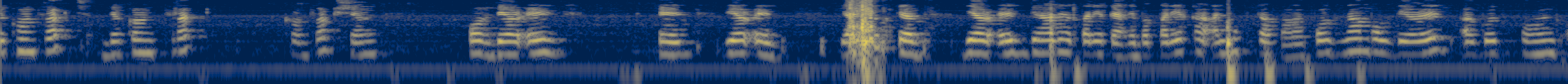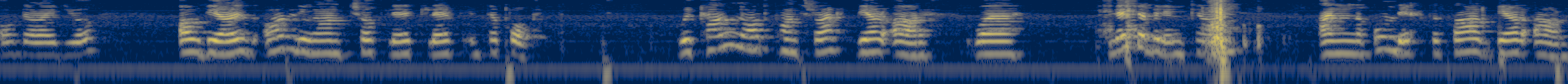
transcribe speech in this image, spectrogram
the contract the contract contraction of there is is there is يعني تكتب there is بهذه الطريقة يعني بالطريقة المختصرة for example there is a good song on the radio or there is only one chocolate left in the box we cannot contract there are وليس بالإمكان أن نقوم باختصار there are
